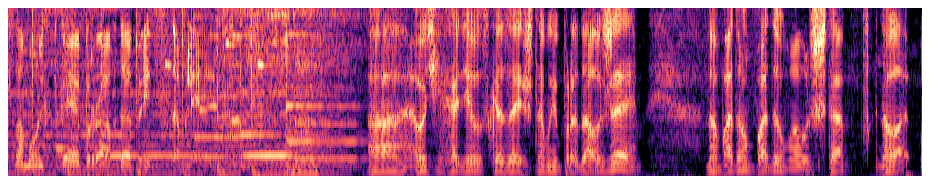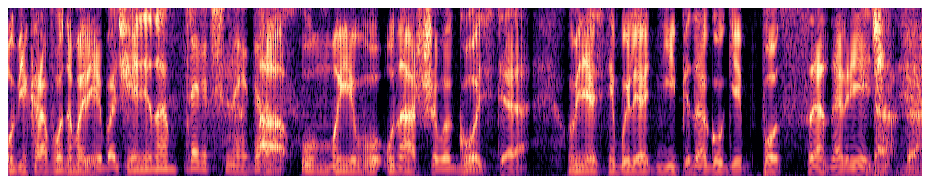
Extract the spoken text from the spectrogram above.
«Комсомольская правда» представляет. А, очень хотел сказать, что мы продолжаем, Но потом подумал, что ну, у микрофона Мария Баченина, Давид Шнейдер. а у моего, у нашего гостя, у меня с ним были одни педагоги по сцене речи. Да, да.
